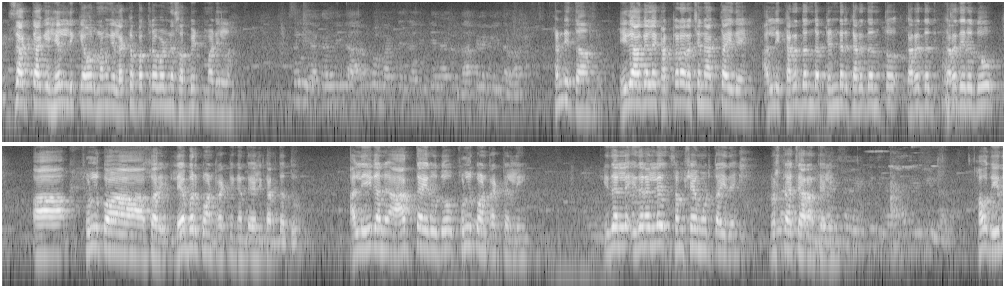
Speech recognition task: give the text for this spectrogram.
ಎಕ್ಸಾಕ್ಟ್ ಆಗಿ ಹೇಳಲಿಕ್ಕೆ ಅವರು ನಮಗೆ ಲೆಕ್ಕಪತ್ರವನ್ನೇ ಸಬ್ಮಿಟ್ ಮಾಡಿಲ್ಲ. ಖಂಡಿತ. ಈಗಾಗಲೇ ಕಟ್ಟಡ ರಚನೆ ಆಗ್ತಾ ಇದೆ. ಅಲ್ಲಿ ಕರೆದಂತ ಟೆಂಡರ್ ಕರೆದಂತ ಕರೆದ ಕರೆದಿರೋದು ಫುಲ್ ಸಾರಿ ಲೇಬರ್ ಕಾಂಟ್ರಾಕ್ಟಿಂಗ್ ಅಂತ ಹೇಳಿ ಕರೆದದ್ದು. ಅಲ್ಲಿ ಈಗ ಆಗ್ತಾ ಇರೋದು ಫುಲ್ ಕಾಂಟ್ರಾಕ್ಟಲ್ಲಿ ಇದರಲ್ಲೇ ಇದರಲ್ಲೇ ಸಂಶಯ ಮೂಡ್ತಾ ಇದೆ, ಭ್ರಷ್ಟಾಚಾರ ಅಂತ ಹೇಳಿ. ಸಲ ಇಟ್ಟಿದ್ದೀರಾ ಅದು ಇರ್ಲಿಲ್ಲಲ್ಲ ಹೌದು, ಇದ,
